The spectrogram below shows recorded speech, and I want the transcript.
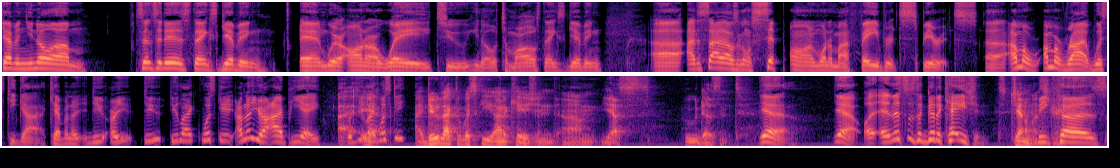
Kevin, you know, um, since it is Thanksgiving and we're on our way to, you know, tomorrow's Thanksgiving, uh, I decided I was going to sip on one of my favorite spirits. Uh, I'm a I'm a rye whiskey guy. Kevin, are, do you are you do you, do you like whiskey? I know you're an IPA, but do you Uh, like yeah, whiskey? I do like the whiskey on occasion. Um, yes, who doesn't? Yeah, yeah. And this is a good occasion It's gentleman's drink. because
